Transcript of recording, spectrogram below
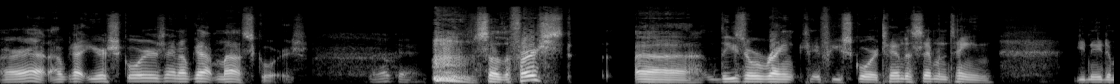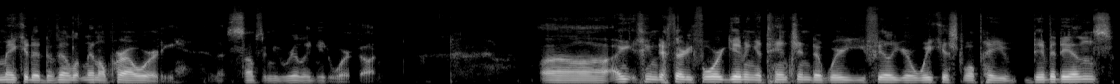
All right, I've got your scores and I've got my scores. Okay. so the first uh, these are ranked if you score 10 to 17 you need to make it a developmental priority and that's something you really need to work on uh, 18 to 34 giving attention to where you feel your weakest will pay dividends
